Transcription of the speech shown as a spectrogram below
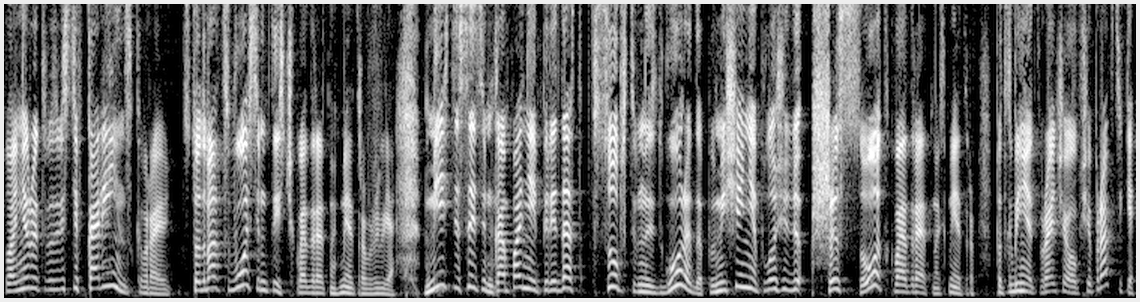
планирует возвести в Калининском районе 128 тысяч квадратных метров жилья. Вместе с этим компания передаст в собственность города помещение площадью 600 квадратных метров под кабинет врача общей практики,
